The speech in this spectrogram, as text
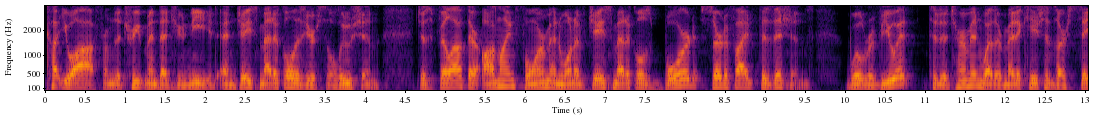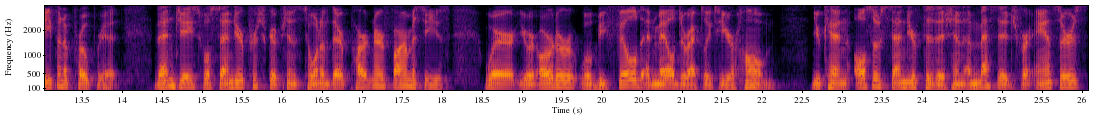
cut you off from the treatment that you need, and Jase Medical is your solution. Just fill out their online form, and one of Jase Medical's board certified physicians will review it to determine whether medications are safe and appropriate. Then Jase will send your prescriptions to one of their partner pharmacies where your order will be filled and mailed directly to your home. You can also send your physician a message for answers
